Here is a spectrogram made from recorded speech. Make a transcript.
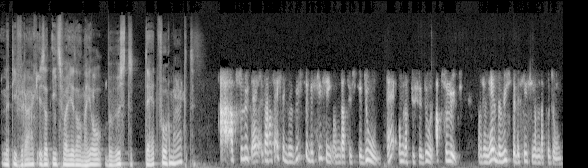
met die vraag. Is dat iets waar je dan heel bewust tijd voor maakt? Ah, absoluut. hè. Dat was echt een bewuste beslissing om dat dus te doen. Hè? Om dat dus te doen, absoluut. Dat was een heel bewuste beslissing om dat te doen.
